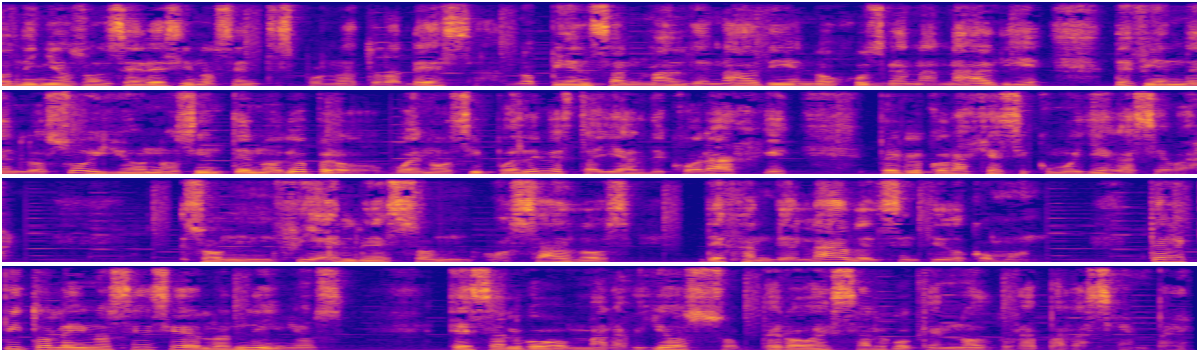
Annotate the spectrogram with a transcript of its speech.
Los niños son seres inocentes por naturaleza, no piensan mal de nadie, no juzgan a nadie, defienden lo suyo, no sienten odio, pero bueno, sí pueden estallar de coraje, pero el coraje así como llega se va. Son fieles, son osados, dejan de lado el sentido común. Te repito, la inocencia de los niños es algo maravilloso, pero es algo que no dura para siempre.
